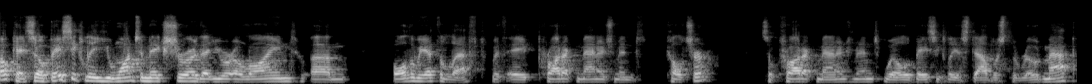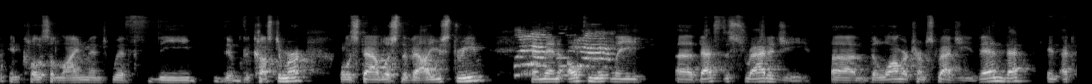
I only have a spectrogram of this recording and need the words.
Okay, so basically you want to make sure that you're aligned um, all the way at the left with a product management culture. So product management will basically establish the roadmap in close alignment with the, the, the customer, will establish the value stream, and then ultimately uh, that's the strategy, um, the longer term strategy. Then that at,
